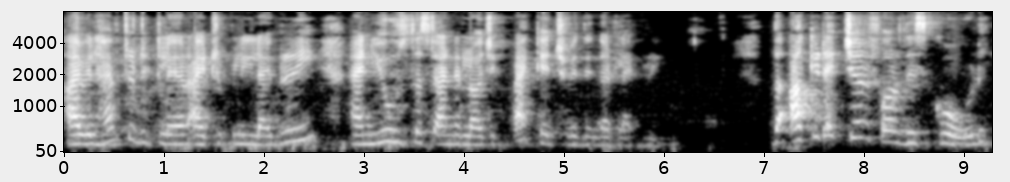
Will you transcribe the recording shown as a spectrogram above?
I will have to declare IEEE library and use the standard logic package within that library. The architecture for this code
